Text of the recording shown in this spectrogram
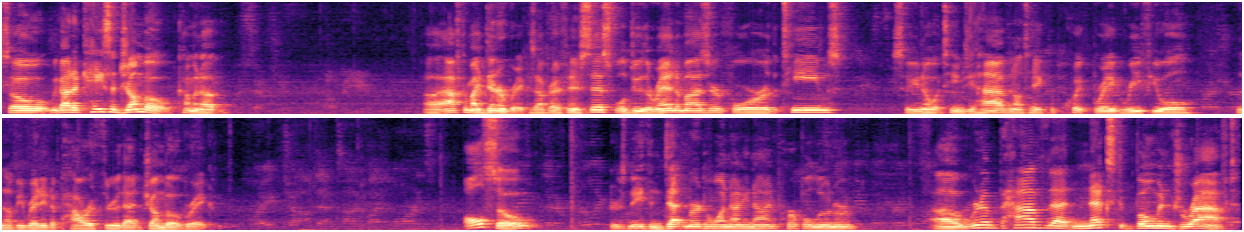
So we got a case of jumbo coming up uh, after my dinner break. Because after I finish this, we'll do the randomizer for the teams so you know what teams you have. And I'll take a quick break, refuel, and I'll be ready to power through that jumbo break. Also, there's Nathan Dettmer to 199, Purple Lunar. Uh, we're going to have that next Bowman draft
